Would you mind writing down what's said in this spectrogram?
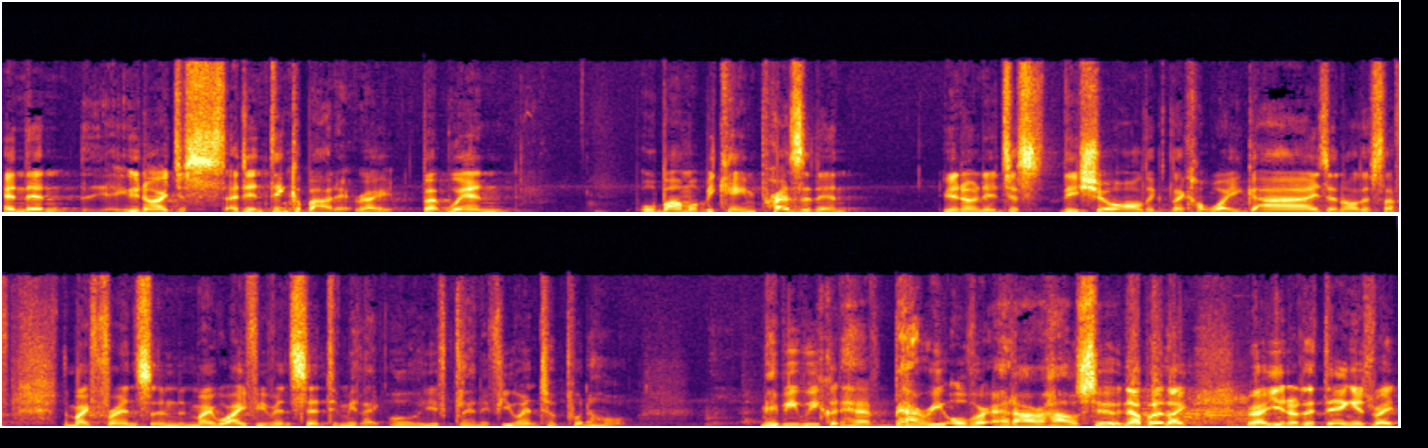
and then, you know, I just, I didn't think about it, right? But when Obama became president, you know, and it just, they show all the like Hawaii guys and all this stuff. My friends and my wife even said to me, like, oh, if Glenn, if you went to Punahou, maybe we could have Barry over at our house too. No, but like, right, you know, the thing is, right,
